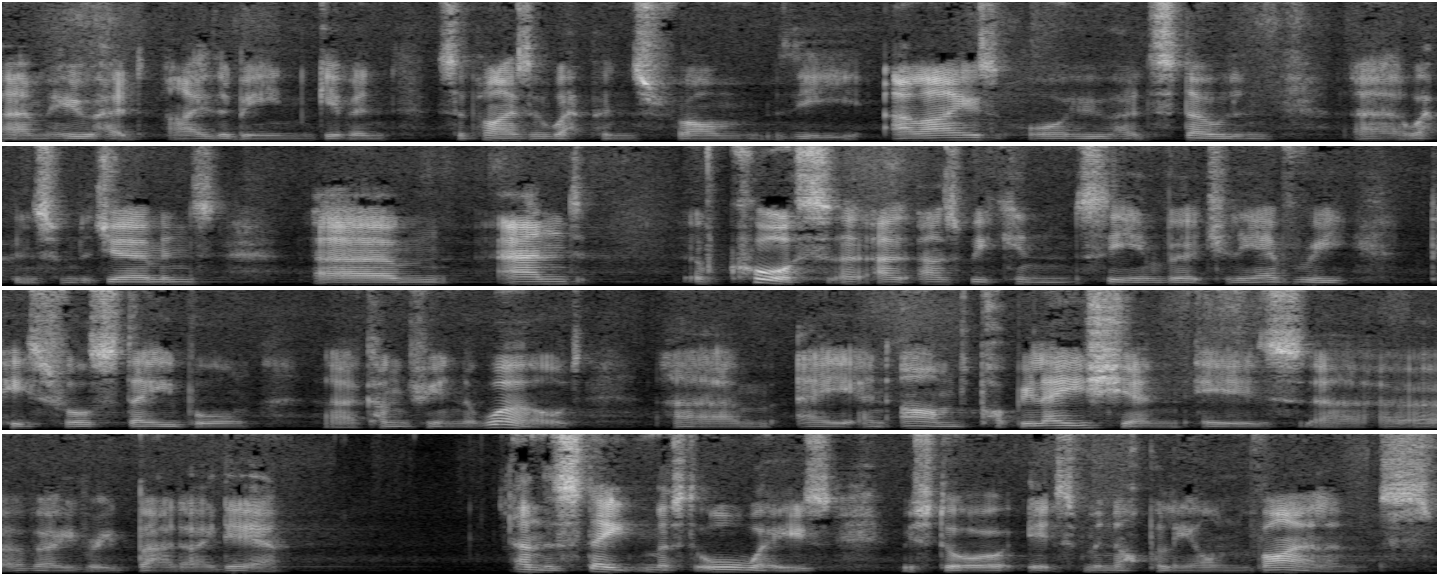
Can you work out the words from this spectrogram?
um, who had either been given supplies of weapons from the Allies or who had stolen uh, weapons from the Germans. Um, and of course, as we can see in virtually every peaceful, stable uh, country in the world, um, a, an armed population is uh, a, a very, very bad idea and the state must always restore its monopoly on violence.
